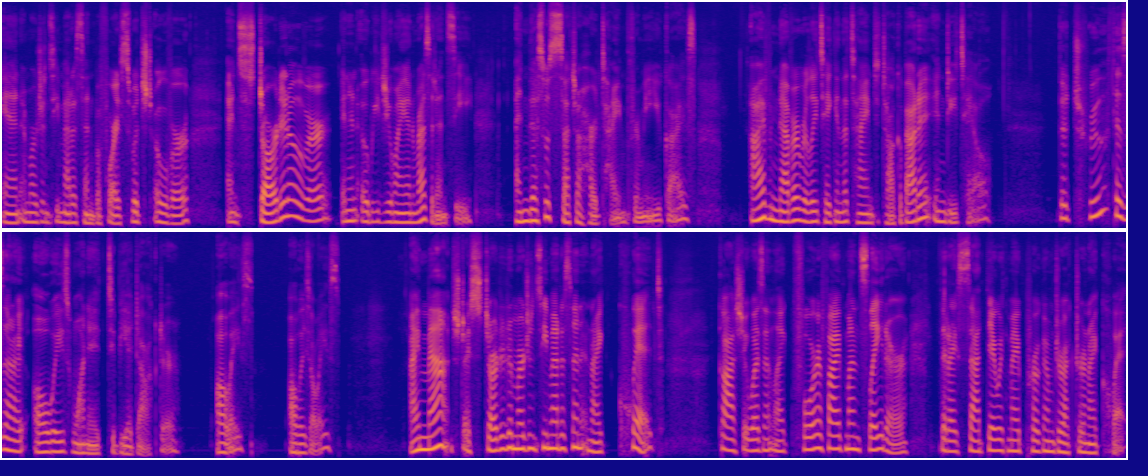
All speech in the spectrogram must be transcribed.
in emergency medicine before I switched over and started over in an OBGYN residency. And this was such a hard time for me, you guys. I've never really taken the time to talk about it in detail. The truth is that I always wanted to be a doctor. Always, always, always. I matched. I started emergency medicine and I quit. Gosh, it wasn't like four or five months later that I sat there with my program director and I quit.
